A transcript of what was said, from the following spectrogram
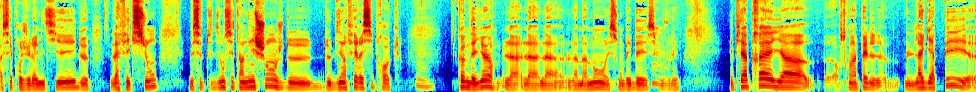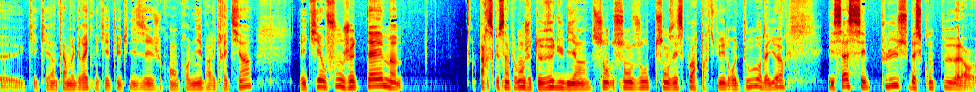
assez proche de l'amitié, de l'affection, mais c'est un échange de, bienfaits réciproques. Mm comme d'ailleurs la, maman et son bébé, si vous voulez. Et puis après, il y a ce qu'on appelle l'agapé, euh, qui, est un terme grec, mais qui a été utilisé, je crois, en premier par les chrétiens, et qui est au fond je t'aime parce que simplement je te veux du bien, sans, sans, autre, sans espoir particulier de retour d'ailleurs. Et ça, c'est plus parce ce qu'on peut alors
